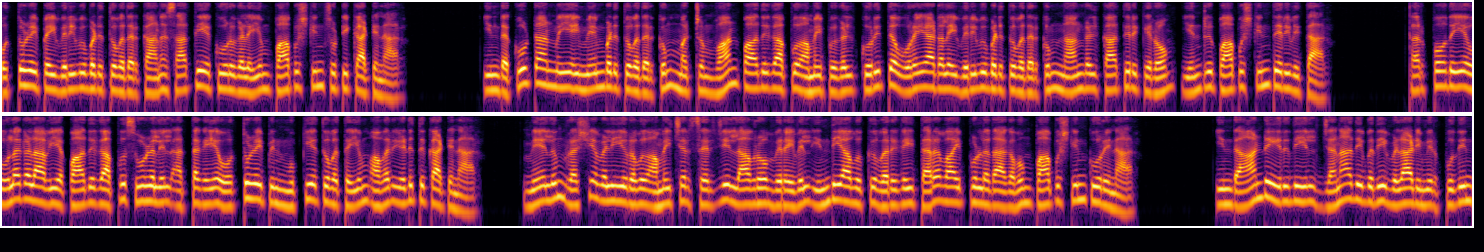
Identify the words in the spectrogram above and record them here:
ஒத்துழைப்பை விரிவுபடுத்துவதற்கான சாத்தியக்கூறுகளையும் பாபுஷ்கின் சுட்டிக்காட்டினார். இந்த கூட்டாண்மையை மேம்படுத்துவதற்கும் மற்றும் வான் பாதுகாப்பு அமைப்புகள் குறித்த உரையாடலை விரிவுபடுத்துவதற்கும் நாங்கள் காத்திருக்கிறோம் என்று பாபுஷ்கின் தெரிவித்தார். தற்போதைய உலகளாவிய பாதுகாப்பு சூழலில் அத்தகைய ஒத்துழைப்பின் முக்கியத்துவத்தையும் அவர் எடுத்துக்காட்டினார். மேலும் ரஷ்ய வெளியுறவு அமைச்சர் செர்ஜி லாவ்ரோவ் விரைவில் இந்தியாவுக்கு வருகை தர வாய்ப்புள்ளதாகவும் பாபுஷ்கின் கூறினார். இந்த ஆண்டு இறுதியில் ஜனாதிபதி விளாடிமிர் புதின்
